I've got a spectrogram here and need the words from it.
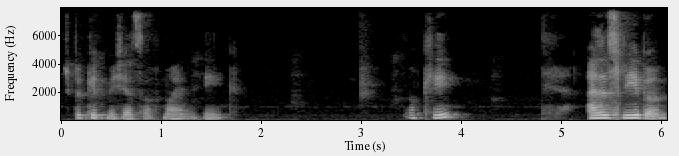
ich begib mich jetzt auf meinen Weg. Okay? Alles Liebe.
